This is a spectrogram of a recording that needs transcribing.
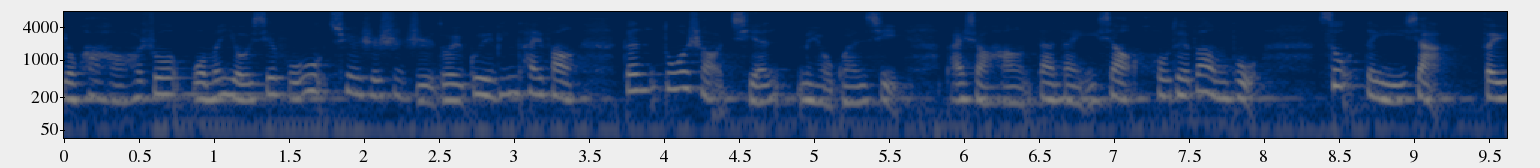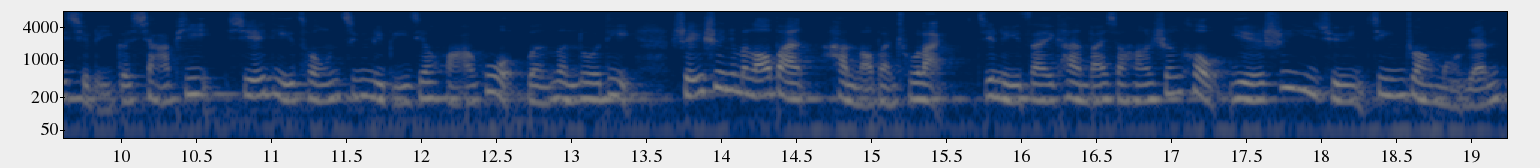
有话好好说。我们有些服务确实是只对贵宾开放，跟多少钱没有关系。白小航淡淡一笑，后退半步，嗖的一下飞起了一个下劈，鞋底从经经理鼻尖划过，稳稳落地。谁是你们老板？喊老板出来！经理再一看，白小航身后也是一群精壮猛人，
